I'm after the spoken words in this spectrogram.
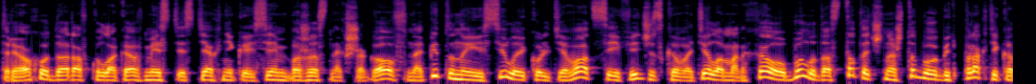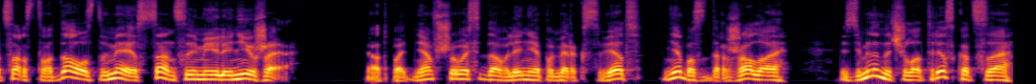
Трёх ударов кулака вместе с техникой семь божественных шагов, напитанные силой культивации физического тела Манхау, было достаточно, чтобы убить практика царства Дао с двумя эссенциями или ниже. От поднявшегося давления померк свет, небо задрожало, земля начала трескаться,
